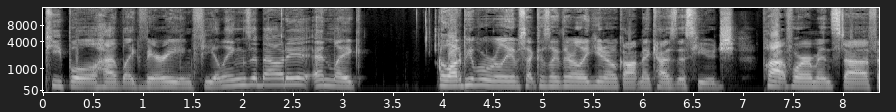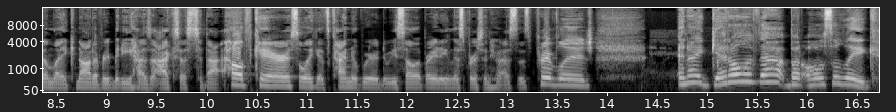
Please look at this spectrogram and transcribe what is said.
people had like varying feelings about it and like a lot of people were really upset because like they're like you know gottmik has this huge platform and stuff and like not everybody has access to that healthcare so like it's kind of weird to be celebrating this person who has this privilege and i get all of that but also like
